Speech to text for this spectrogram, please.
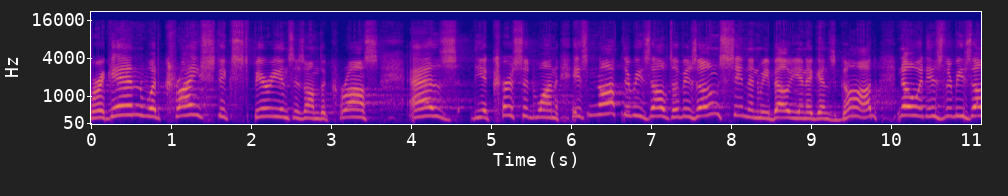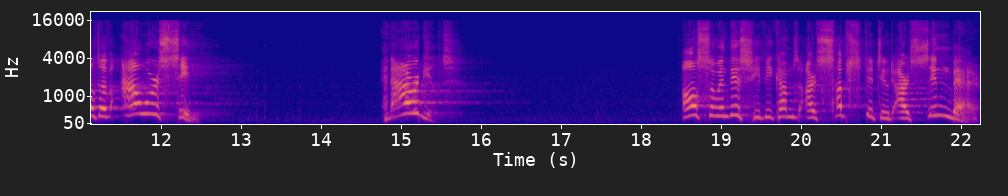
For again, what Christ experiences on the cross as the accursed one is not the result of his own sin and rebellion against God. No, it is the result of our sin and our guilt. Also, in this, he becomes our substitute, our sin bearer,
